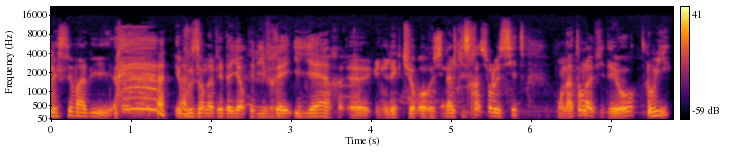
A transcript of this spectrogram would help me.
laissez-moi dire. Et vous en avez d'ailleurs délivré hier euh, une lecture originale qui sera sur le site. On attend la vidéo. Oui.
